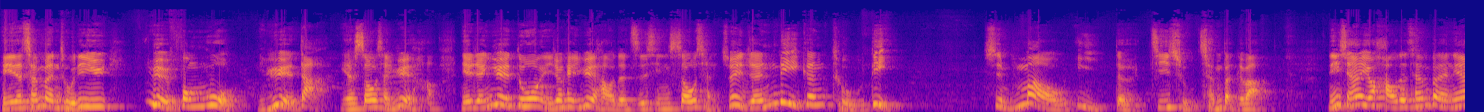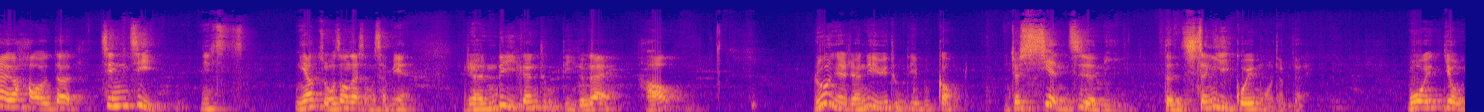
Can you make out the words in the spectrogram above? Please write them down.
你的成本，土地越丰沃，你越大，你的收成越好。你的人越多，你就可以越好的执行收成。所以，人力跟土地是贸易的基础成本，对吧？你想要有好的成本，你要有好的经济，你。你要着重在什么层面？人力跟土地，对不对？好，如果你的人力与土地不够，你就限制了你的生意规模，对不对？我有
